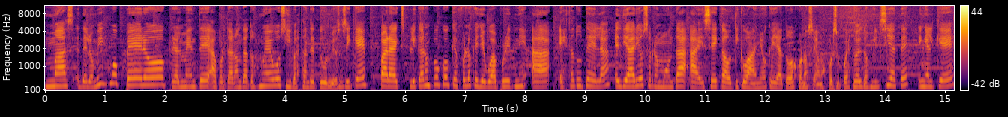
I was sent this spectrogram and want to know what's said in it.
más de lo mismo, pero realmente aportaron datos nuevos y bastante turbios. Así que para explicar un poco qué fue lo que llevó a Britney a esta tutela, el diario se remonta a ese caótico año que ya todos conocemos, por supuesto del 2007, en el que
